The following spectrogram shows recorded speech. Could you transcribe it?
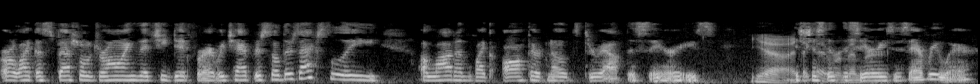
or like a special drawing that she did for every chapter. So there's actually a lot of like authored notes throughout the series. Yeah, I it's think just I that remember. the series is everywhere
